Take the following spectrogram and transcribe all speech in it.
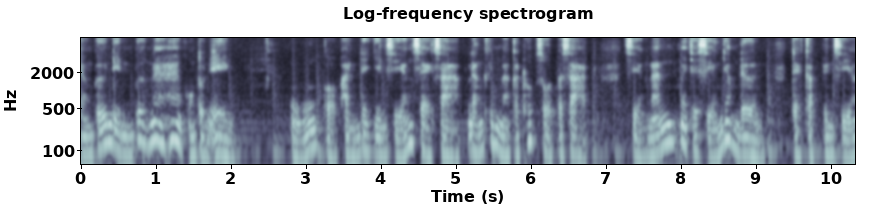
ยังพื้นดินเบื้องหน้าห้างของตนเอง หูก็พันได้ยินเสียงแสกสากดังขึ้นมากระทบโสตประสาท เสียงนั้นไม่ใช่เสียงย่ำเดิน แต่กลับเป็นเสียง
